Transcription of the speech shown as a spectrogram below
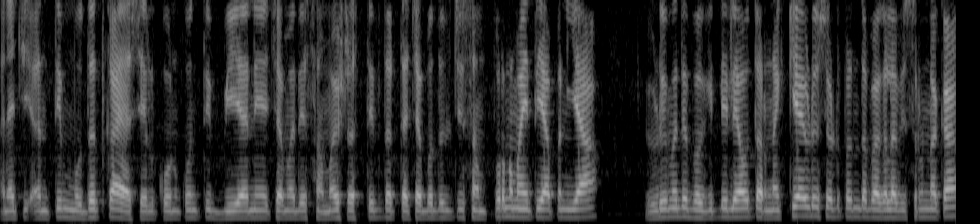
आणि याची अंतिम मुदत काय असेल कोणकोणती बियाणे याच्यामध्ये समाविष्ट असतील तर त्याच्याबद्दलची संपूर्ण माहिती आपण या व्हिडिओमध्ये बघितलेली आहोत तर नक्की या व्हिडिओ शेवटपर्यंत बघायला विसरू नका.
